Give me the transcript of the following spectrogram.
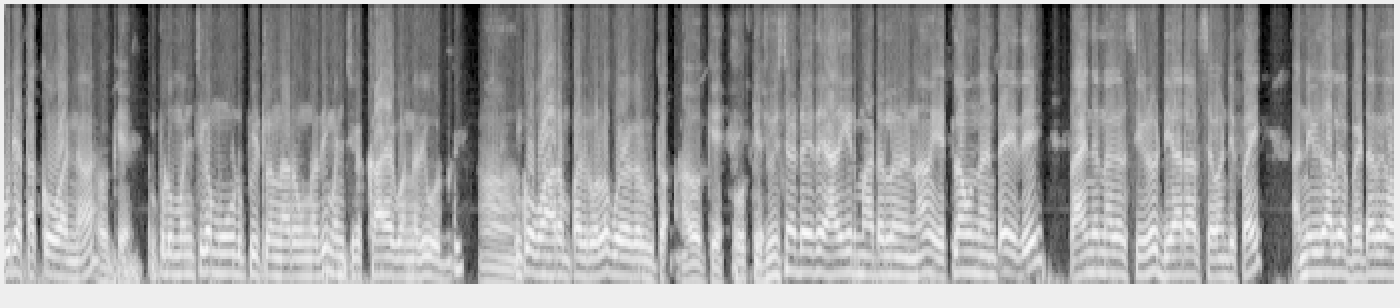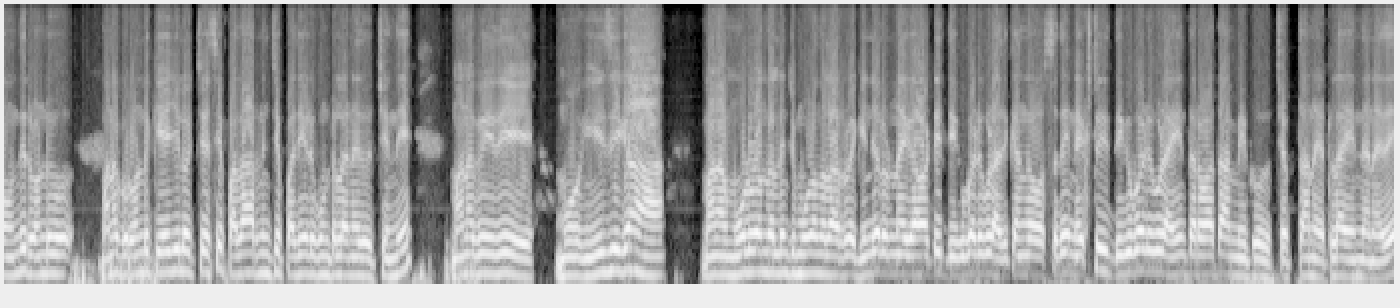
ఊరియా తక్కువ వాడినా. ఓకే. ఇప్పుడు మంచిగా మూడు ఫీట్లన్నర ఉన్నది మంచిగా కాయగా ఉన్నది వడ్డీ ఇంకో వారం పది రోజుల్లో కోయగలుగుతా. ఓకే. ఓకే. చూసినట్టయితే యాదగిరి మాటల్లో విన్నాం ఎట్లా ఉందంటే ఇది Rajendra Nagar seed DRR seventy five అన్ని విధాలుగా బెటర్గా ఉంది. రెండు మనకు రెండు కేజీలు వచ్చేసి పదహారు నుంచి పదిహేడు గుంటలు అనేది వచ్చింది. మనకు ఇది ఈజీగా మన మూడు వందల నుంచి మూడు వందల అరవై గింజలు ఉన్నాయి కాబట్టి దిగుబడి కూడా అధికంగా వస్తుంది. నెక్స్ట్ ఈ దిగుబడి కూడా అయిన తర్వాత మీకు చెప్తాను ఎట్లా అయింది అనేది.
